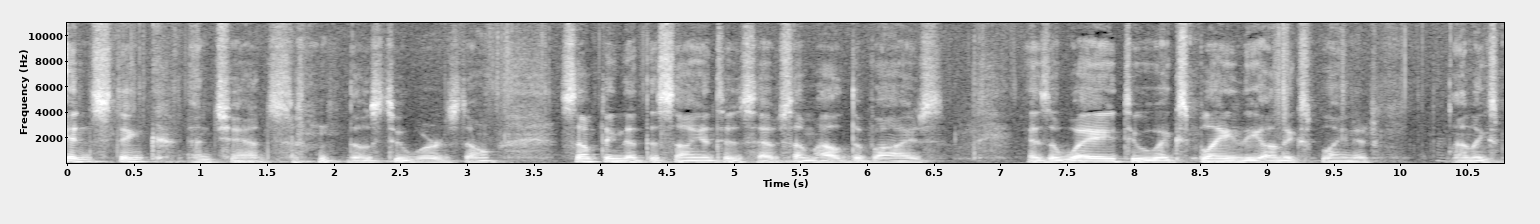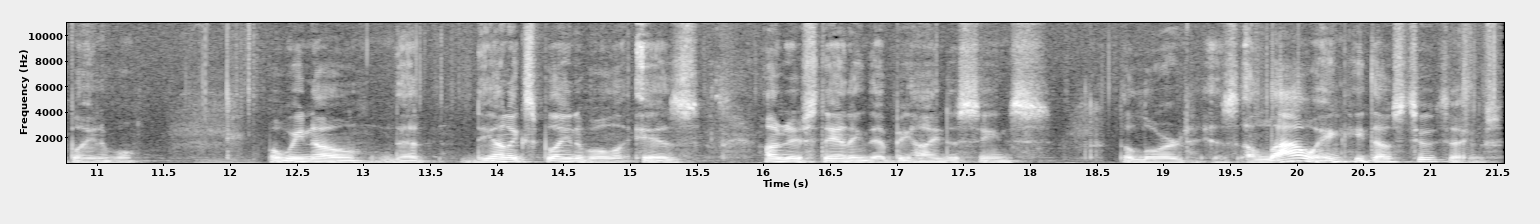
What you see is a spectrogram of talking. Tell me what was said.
instinct and chance. Those two words don't. Something that the scientists have somehow devised as a way to explain the unexplained, unexplainable. But we know that the unexplainable is understanding that behind the scenes the Lord is allowing, He does two things.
